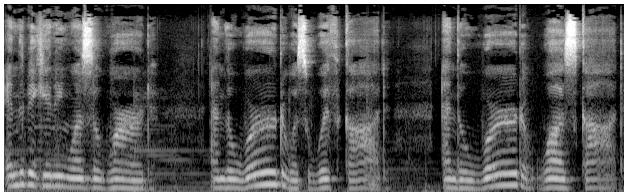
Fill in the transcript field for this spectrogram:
In the beginning was the word, and the word was with God, and the word was God.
